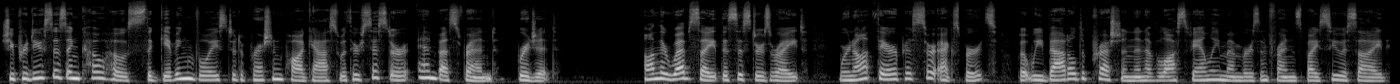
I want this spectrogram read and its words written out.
She produces and co hosts the Giving Voice to Depression podcast with her sister and best friend, Bridget. On their website, the sisters write, we're not therapists or experts, but we battle depression and have lost family members and friends by suicide.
